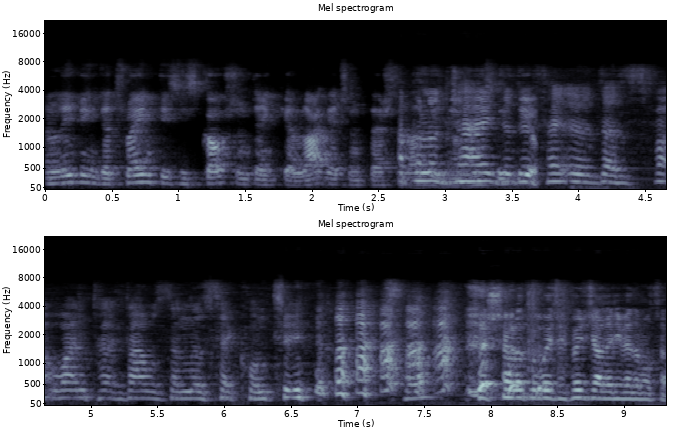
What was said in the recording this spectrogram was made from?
Leaving the train, please use caution, take your luggage and personal Apologize fa- the swa- 1000 second. Co? Coś Charlotte coś powiedzieć, ale nie wiadomo co.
